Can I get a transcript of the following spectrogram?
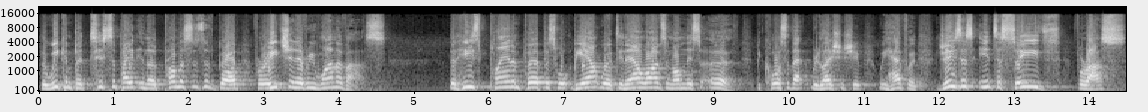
that we can participate in the promises of God for each and every one of us that His plan and purpose will be outworked in our lives and on this earth because of that relationship we have with Him. Jesus intercedes for us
